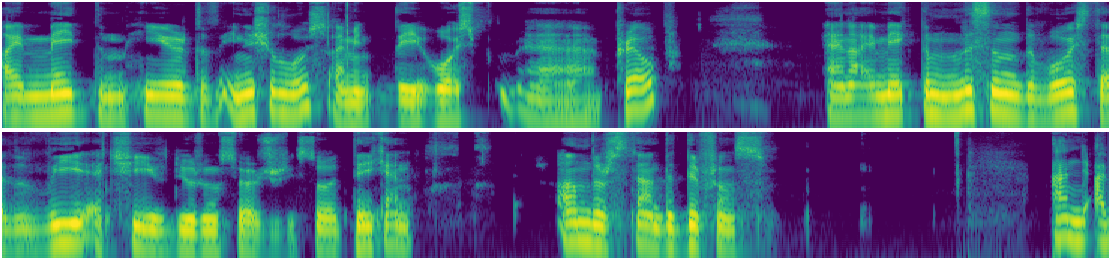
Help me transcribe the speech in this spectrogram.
I made them hear the initial voice, I mean the voice uh, pre-op, and I make them listen the voice that we achieved during surgery, so they can understand the difference. And uh,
